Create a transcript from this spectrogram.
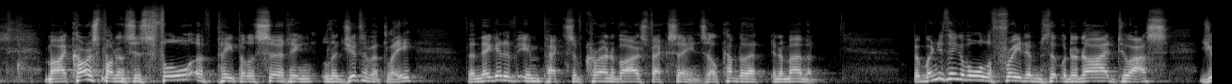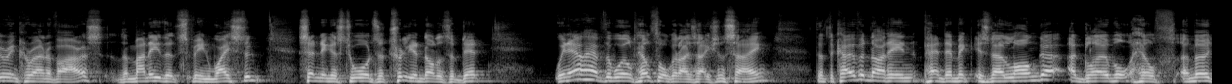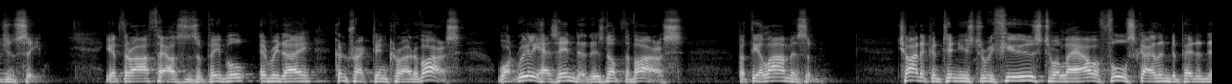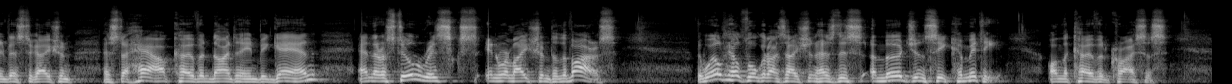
my correspondence is full of people asserting legitimately the negative impacts of coronavirus vaccines. I'll come to that in a moment. But when you think of all the freedoms that were denied to us during coronavirus, the money that's been wasted, sending us towards a trillion dollars of debt, we now have the World Health Organization saying that the COVID 19 pandemic is no longer a global health emergency. Yet there are thousands of people every day contracting coronavirus. What really has ended is not the virus, but the alarmism China continues to refuse to allow a full scale independent investigation as to how COVID 19 began, and there are still risks in relation to the virus. The World Health Organization has this emergency committee on the COVID crisis.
